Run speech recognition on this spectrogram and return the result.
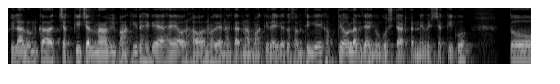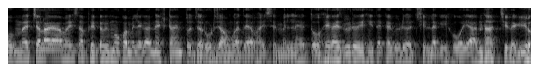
फ़िलहाल उनका चक्की चलना अभी बाकी रह गया है और हवन वगैरह करना बाकी रह गया तो समथिंग एक हफ़्ते और लग जाएँगे उनको स्टार्ट करने में इस चक्की को। तो मैं चला आया भाई साहब, फिर कभी मौका मिलेगा नेक्स्ट टाइम तो ज़रूर जाऊँगा दया भाई से मिलने। तो है इस वीडियो यहीं तक है, वीडियो अच्छी लगी हो या ना अच्छी लगी हो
